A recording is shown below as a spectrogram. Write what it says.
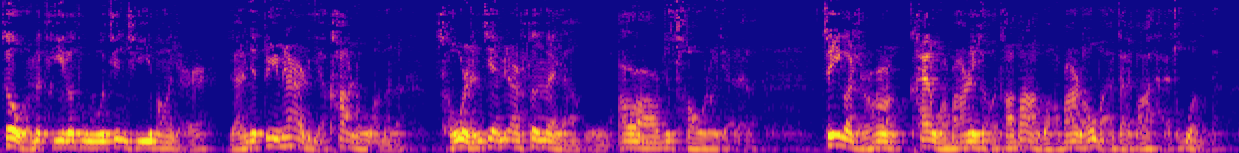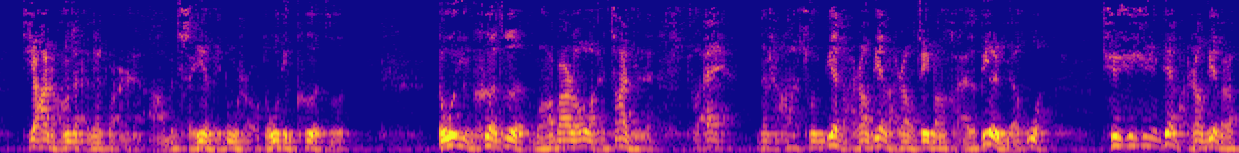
这我们提了嘟噜进去一帮人儿，人家对面的也看着我们了，仇人见面分外眼红，嗷嗷就吵吵起来了。这个时候，开网吧那小子他爸，网吧老板在吧台坐着的，家长在那块儿呢。俺们谁也没动手，都挺克制，都挺克制。网吧老板站起来说：“哎，那啥，说别打仗，别打仗，这帮孩子别惹祸。”去去去，别打仗，别打仗，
